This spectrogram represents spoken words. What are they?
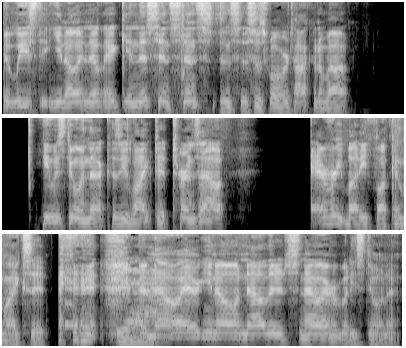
at least you know, and like in this instance, since this is what we're talking about, he was doing that because he liked it. Turns out everybody fucking likes it, Yeah. and now eh, you know now there's now everybody's doing it.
